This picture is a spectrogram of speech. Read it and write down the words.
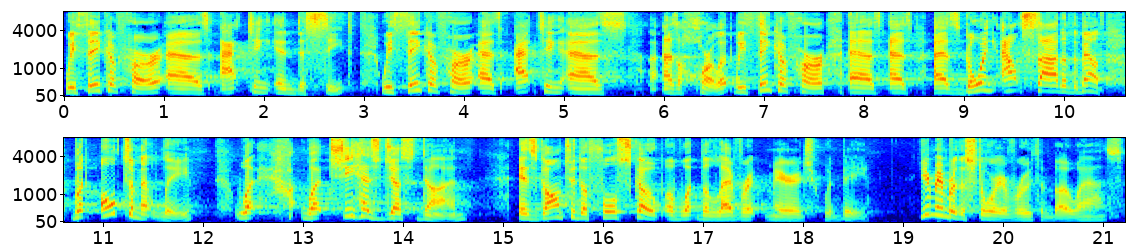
We think of her as acting in deceit. We think of her as acting as as a harlot. We think of her as, as, as going outside of the bounds. But ultimately, what, what she has just done is gone to the full scope of what the Levirate marriage would be. You remember the story of Ruth and Boaz?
